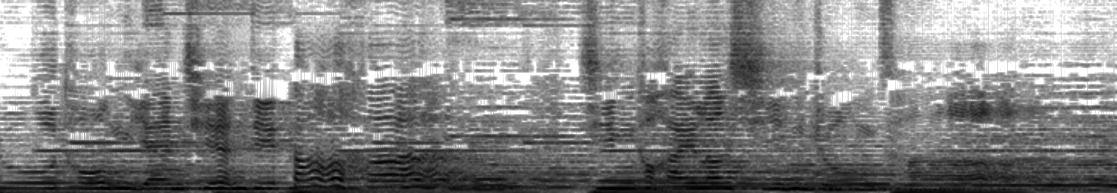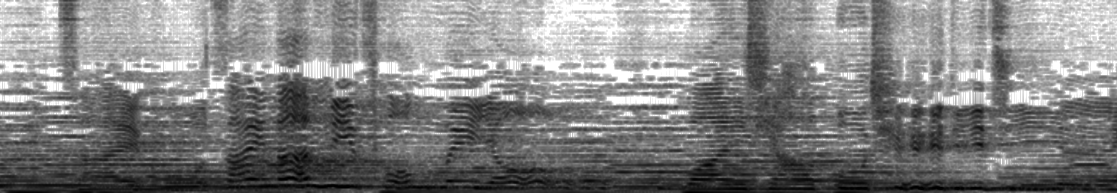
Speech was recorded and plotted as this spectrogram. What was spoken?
如同眼前的大海，惊涛骇浪心中藏。再苦再难，你从没有弯下不去的脊梁。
